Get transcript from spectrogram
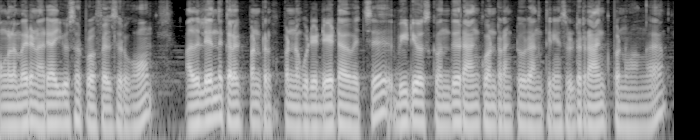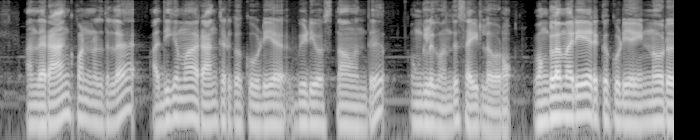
உங்களை மாதிரி நிறையா யூசர் ப்ரொஃபைல்ஸ் இருக்கும். அதுலேருந்து கலெக்ட் பண்ணுற பண்ணக்கூடிய டேட்டா வச்சு வீடியோஸ்க்கு வந்து rank one rank two rank த்ரீன்னு சொல்லிட்டு ரேங்க் பண்ணுவாங்க. அந்த ரேங்க் பண்ணுறதுல அதிகமாக ரேங்க் இருக்கக்கூடிய வீடியோஸ் தான் வந்து உங்களுக்கு வந்து சைட்டில் வரும். உங்களை மாதிரியே இருக்கக்கூடிய இன்னொரு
